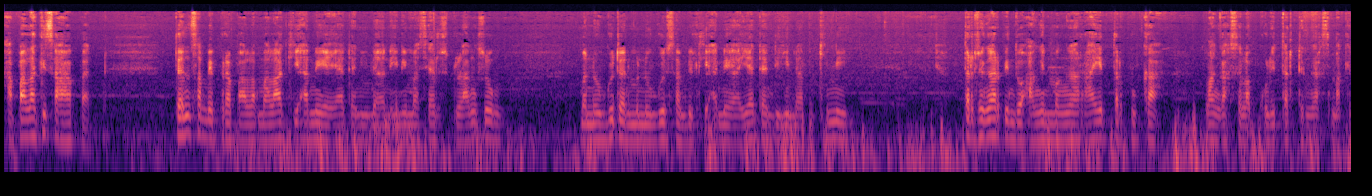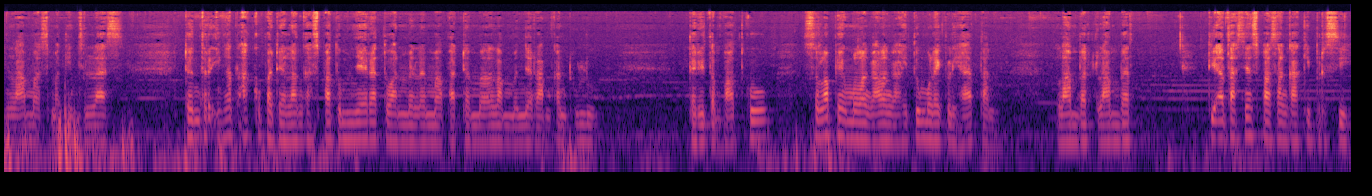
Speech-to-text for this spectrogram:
apalagi sahabat. Dan sampai berapa lama lagi aniaya dan hinaan ini masih harus berlangsung? Menunggu dan menunggu sambil dianiaya dan dihina begini. Terdengar pintu angin mengerait terbuka. Langkah selop kulit terdengar semakin lama semakin jelas. Dan teringat aku pada langkah sepatu menyeret Tuan Melema pada malam menyeramkan dulu. Dari tempatku, selop yang melangkah-langkah itu mulai kelihatan. Lambat-lambat, di atasnya sepasang kaki bersih,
